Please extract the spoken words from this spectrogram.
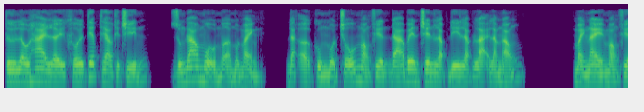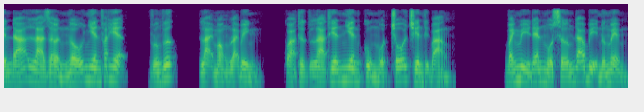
Từ lầu hai lấy khối tiếp theo thịt chín, dùng dao mổ mở một mảnh, đặt ở cùng một chỗ mỏng phiến đá bên trên lặp đi lặp lại làm nóng. Mảnh này mỏng phiến đá là dần ngẫu nhiên phát hiện, vương vức, lại mỏng lại bình, quả thực là thiên nhiên cùng một chỗ trên thịt bảng. Bánh mì đen một sớm đã bị nướng mềm,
